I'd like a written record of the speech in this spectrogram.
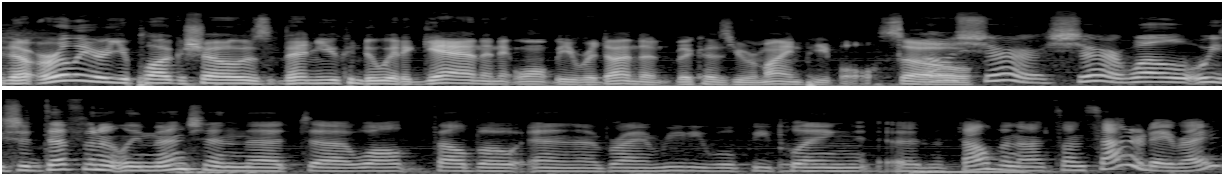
the earlier you plug shows, then you can do it again, and it won't be redundant because you remind people. So Oh, sure, sure. Well, we should definitely mention that uh, Walt Falbo and uh, Brian Reedy will be playing in the Falbonauts on Saturday, right?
